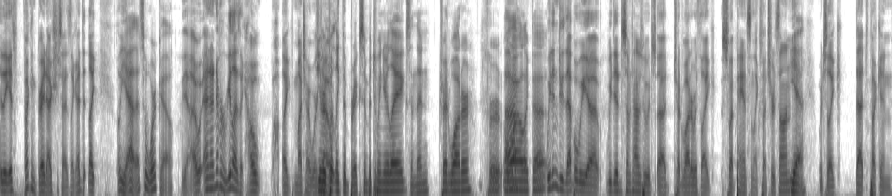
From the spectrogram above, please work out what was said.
like, it's fucking great exercise. Like I did like Oh yeah, that's a workout. yeah, I w- and I never realized like how like much I worked Did you ever out. put like the bricks in between your legs and then tread water for a Uh, while like that? we didn't do that, but we uh we did sometimes we would uh, tread water with like sweatpants and like sweatshirts on, yeah. which like that fucking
